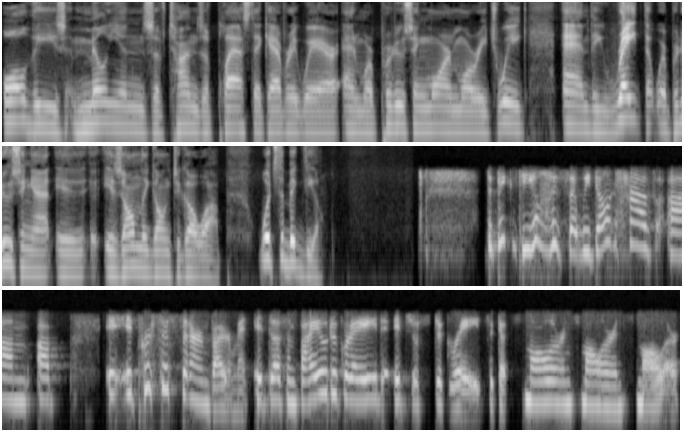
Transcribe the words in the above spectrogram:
all these millions of tons of plastic everywhere and we're producing more and more each week, and the rate that we're producing at is, is only going to go up? What's the big deal? The big deal is that we don't have um, a it, it persists in our environment. It doesn't biodegrade, it just degrades. It gets smaller and smaller and smaller.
